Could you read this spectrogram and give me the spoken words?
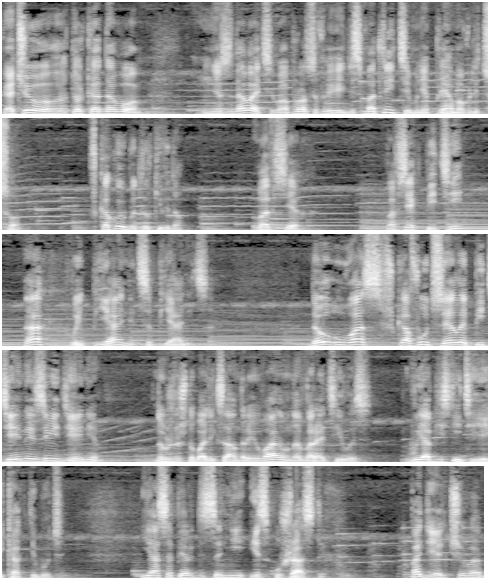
Хочу только одного. Не задавайте вопросов и не смотрите мне прямо в лицо. В какой бутылке вино? Во всех. Во всех пяти? Ах, вы пьяница, пьяница. Да у вас в шкафу целое питейное заведение. Нужно, чтобы Александра Ивановна воротилась. Вы объясните ей как-нибудь. Я соперница не из ужасных. Подельчиво.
